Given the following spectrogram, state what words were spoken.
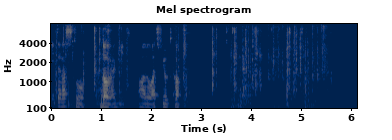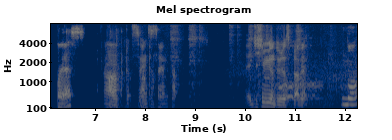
i teraz tu. Dobra, git. Ale łatwiutko. To jest? A. Ej, 10 minut już jest prawie. No.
